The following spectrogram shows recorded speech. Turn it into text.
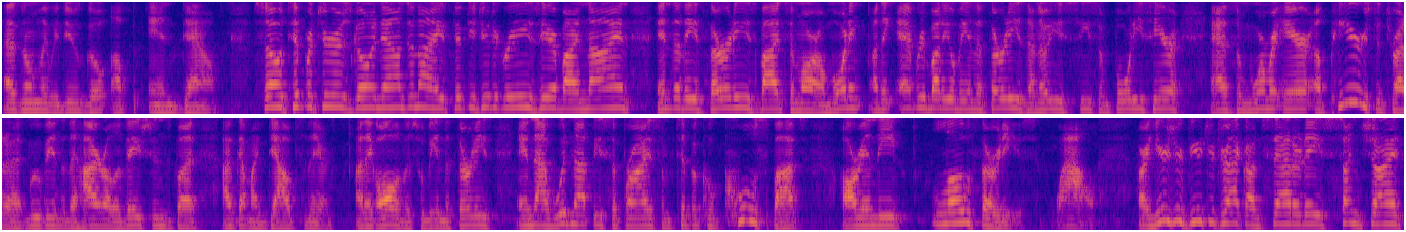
as normally we do go up and down. So temperatures going down tonight, 52 degrees here by 9, into the 30s by tomorrow morning. I think everybody will be in the 30s. I know you see some 40s here as some warmer air appears to try to move into the higher elevations, but I've got my doubts there. I think all of us will be in the 30s, and I would not be surprised some typical cool spots are in the low 30s. Wow. All right, here's your future track on Saturday. Sunshine.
